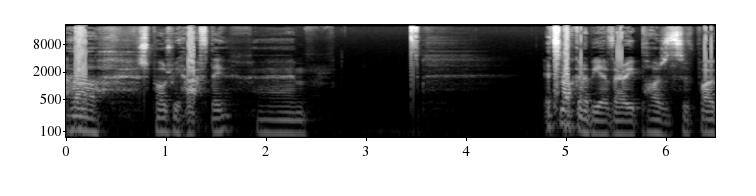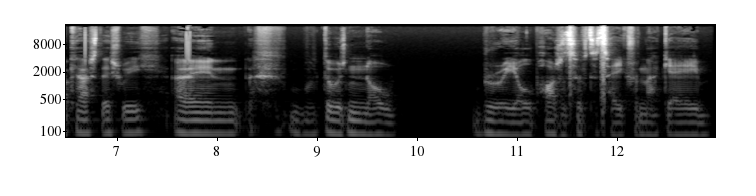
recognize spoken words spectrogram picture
Oh, I suppose we have to. Um, it's not going to be a very positive podcast this week. I mean, there was no real positive to take from that game.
